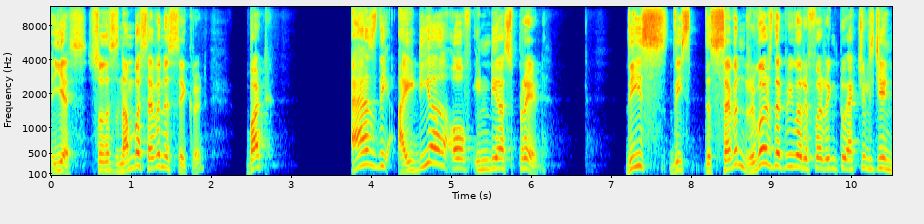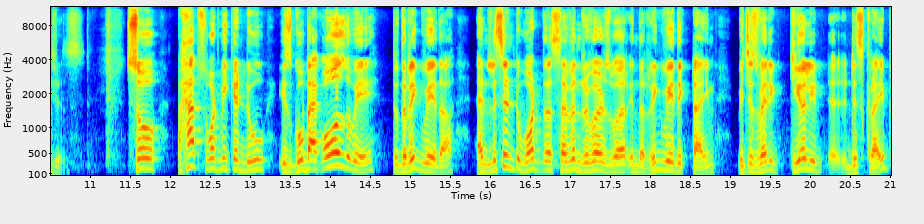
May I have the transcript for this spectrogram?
yes, so this number seven is sacred, but as the idea of India spread, these, these the seven rivers that we were referring to actually changes. So perhaps what we can do is go back all the way to the Rig Veda and listen to what the seven rivers were in the Rig Vedic time, which is very clearly uh, described.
